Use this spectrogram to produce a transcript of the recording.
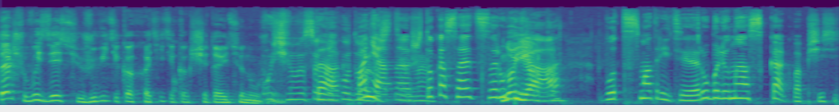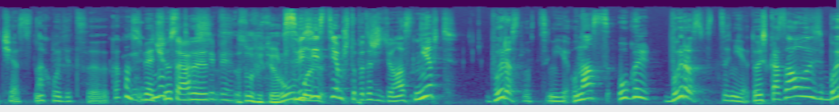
дальше вы здесь живите как хотите, как считаете нужным. Очень Так, высокохудожественно. понятно. Что касается Ну, рубля, вот смотрите, рубль у нас как вообще сейчас находится? Как он себя Ну, так чувствует? себе. Слушайте, В рубль... связи с тем, что, подождите, у нас нефть выросла в цене, у нас уголь вырос в цене. То есть, казалось бы,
